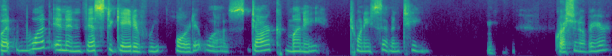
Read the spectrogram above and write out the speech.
But what an investigative report it was. Dark Money 2017. Question over here.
